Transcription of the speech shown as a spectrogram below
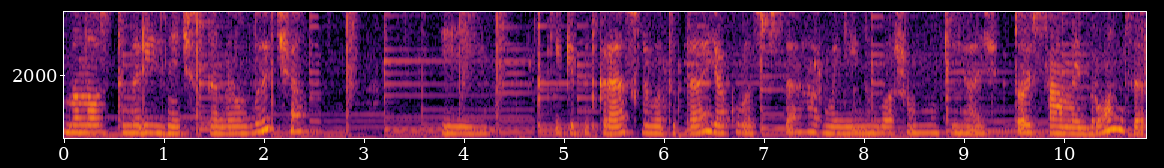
наносити на різні частини обличчя і тільки підкреслювати те, як у вас все гармонійно в вашому макіяжі. Той самий бронзер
